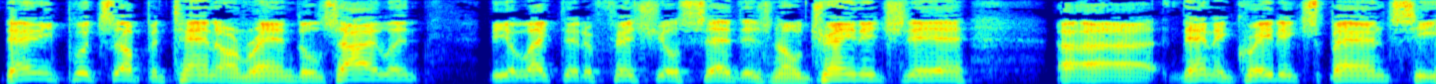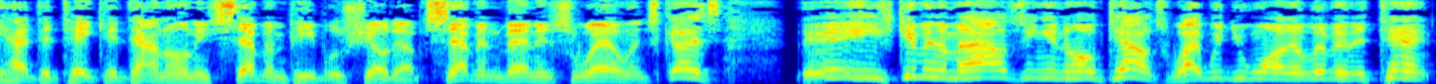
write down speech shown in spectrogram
Then he puts up a tent on Randall's Island. The elected official said there's no drainage there. Uh, then at great expense, he had to take it down. Only seven people showed up, seven Venezuelans. Guys, he's giving them housing in hotels. Why would you want to live in a tent?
